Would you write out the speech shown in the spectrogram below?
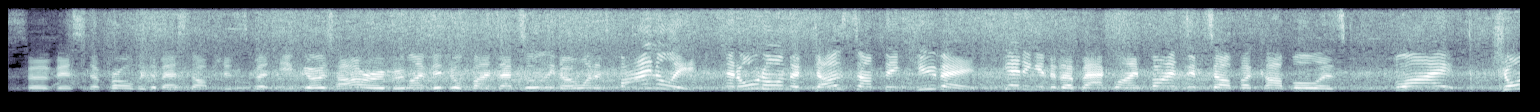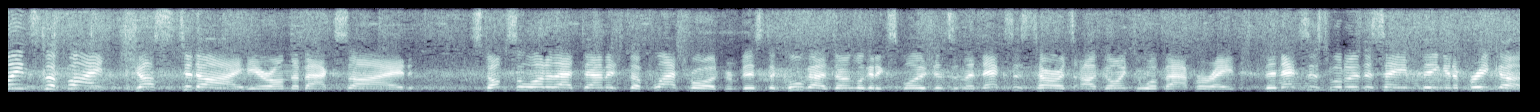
for Vsta. Probably the best options, but in goes Haru. Moonlight Vigil finds absolutely no one. It's finally an Ornhorn that does something. Cuvee getting into the back line, finds himself a couple as Fly joins the fight just to die here on the backside. Stops a lot of that damage. The flash forward from Vsta. Cool guys don't look at explosions, and the Nexus turrets are going to evaporate. The Nexus will do the same thing in Afreeca.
